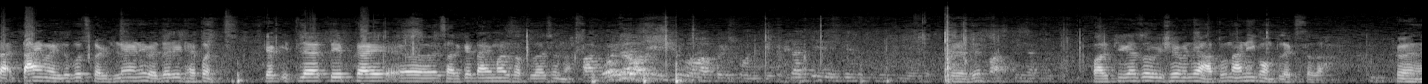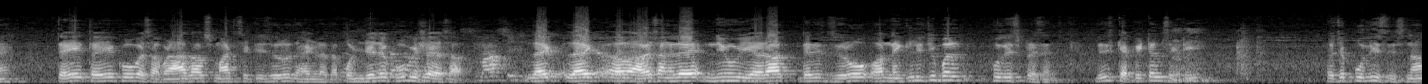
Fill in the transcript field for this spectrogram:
टायम आयतकूच कळटलें आनी वेदर इट हॅपन्स कित्याक इतल्या तेप काय सारके टायमार सोंपला अशें ना. पार्किंगाचो विशय म्हणजे हातून आनी कॉम्प्लेक्स जाता कळ्ळें न्ही? तेय थंय खूब आसा पण आज हांव स्मार्ट सिटीजरूच हाडला आतां पणजेचे खूब विशय आसा लायक लायक हांवें सांगलें न्यू इयराक there is zero or negligible police presence this capital city ताचे पुलीस दिसना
